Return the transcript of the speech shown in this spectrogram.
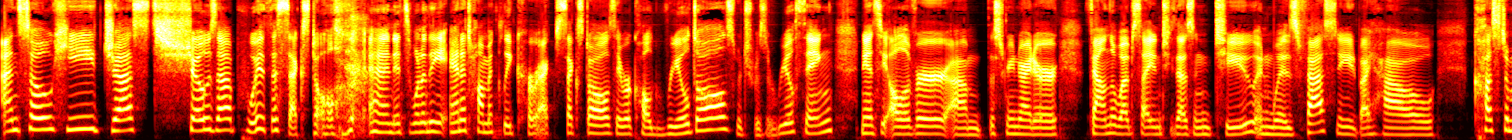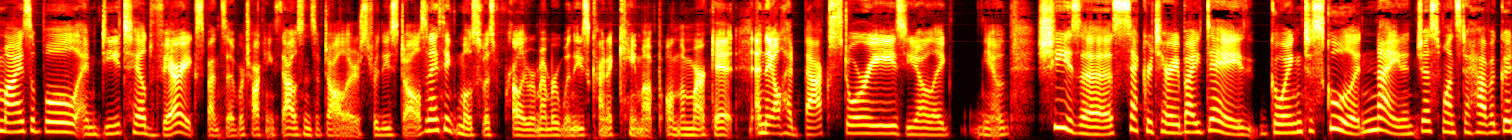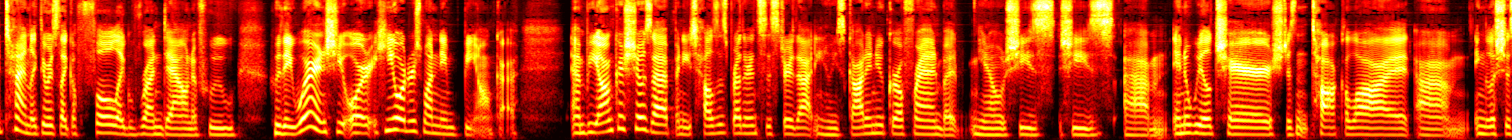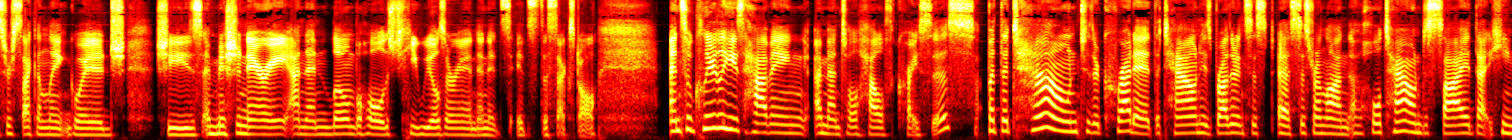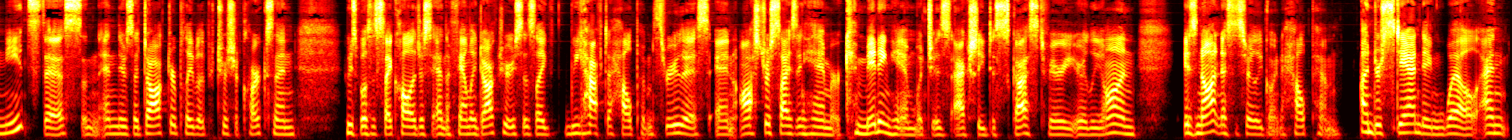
And so he just shows up with a sex doll. and it's one of the anatomically correct sex dolls. They were called real dolls, which was a real thing. Nancy Oliver, um, the screenwriter, found the website in 2002 and was fascinated by how customizable and detailed, very expensive. We're talking thousands of dollars for these dolls. And I think most of us probably remember when these kind of came up on the market. And they all had backstories, you know, like you know, she's a secretary by day, going to school at night, and just wants to have a good time. Like there was like a full like rundown of who who they were, and she or he orders one named Bianca. And Bianca shows up and he tells his brother and sister that, you know, he's got a new girlfriend, but, you know, she's she's um, in a wheelchair. She doesn't talk a lot. Um, English is her second language. She's a missionary. And then lo and behold, he wheels her in and it's it's the sex doll. And so clearly he's having a mental health crisis. But the town, to their credit, the town, his brother and sis- uh, sister in law, and the whole town decide that he needs this. And, and there's a doctor played by Patricia Clarkson who's both a psychologist and the family doctor who says like we have to help him through this and ostracizing him or committing him which is actually discussed very early on is not necessarily going to help him understanding will and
